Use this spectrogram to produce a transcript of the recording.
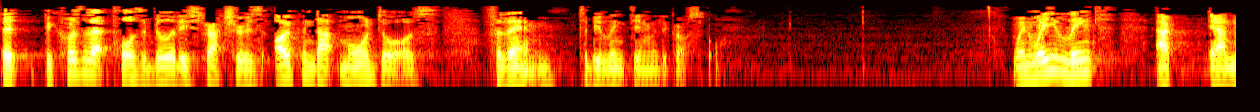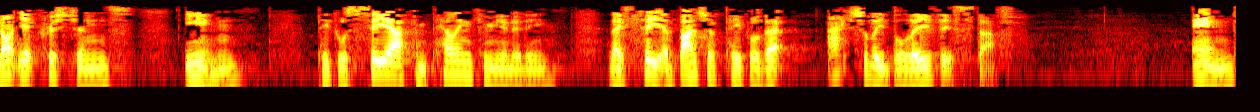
That because of that plausibility structure has opened up more doors for them to be linked in with the gospel. When we link our, our not yet Christians in, people see our compelling community, They see a bunch of people that actually believe this stuff. And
